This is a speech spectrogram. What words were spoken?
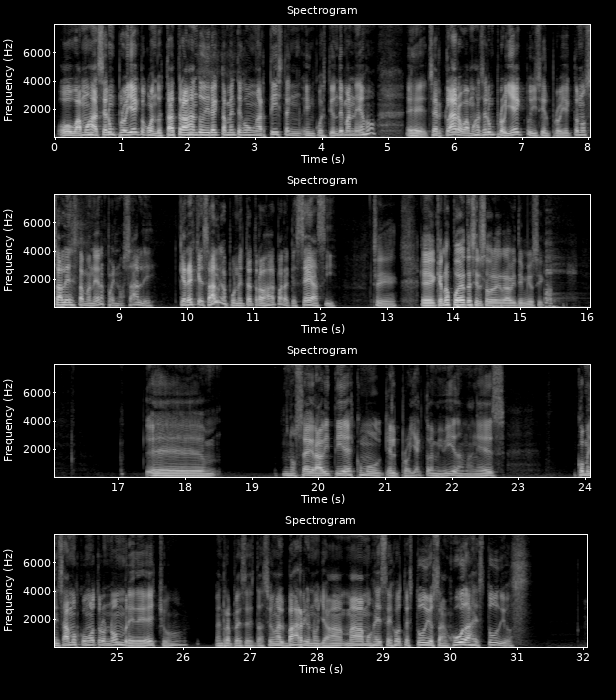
O vamos a hacer un proyecto cuando estás trabajando directamente con un artista en, cuestión de manejo, eh, ser claro, vamos a hacer un proyecto y si el proyecto no sale de esta manera, pues no sale. ¿Quieres que salga? Ponete a trabajar para que sea así. Sí. Eh, ¿Qué nos puedes decir sobre Gravity Music? Eh, no sé, Gravity es como el proyecto de mi vida, man. Es. Comenzamos con otro nombre, de hecho. en representación al barrio, nos llamábamos SJ Studios, San Judas Studios.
